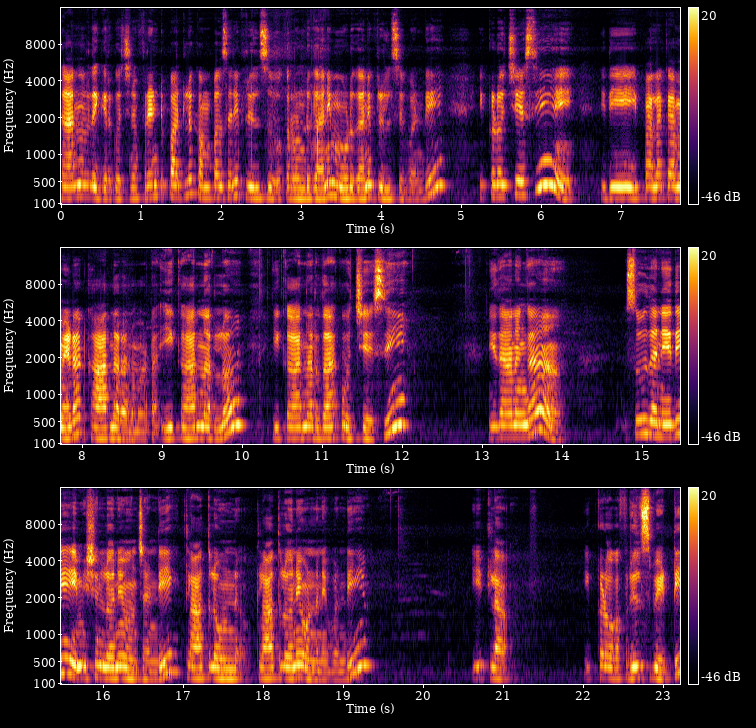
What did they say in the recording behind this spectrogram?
కార్నర్ దగ్గరకు వచ్చిన ఫ్రంట్ పార్ట్లో కంపల్సరీ ఫ్రిల్స్ ఒక రెండు కానీ మూడు కానీ ఫ్రిల్స్ ఇవ్వండి. ఇక్కడ వచ్చేసి ఇది పలక మేడ కార్నర్ అనమాట ఈ కార్నర్లో ఈ కార్నర్ దాకా వచ్చేసి నిదానంగా సూద్ అనేది మిషన్లోనే ఉంచండి. క్లాత్లో ఉండ క్లాత్లోనే ఉండనివ్వండి. ఇట్లా ఇక్కడ ఒక ఫ్రిల్స్ పెట్టి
